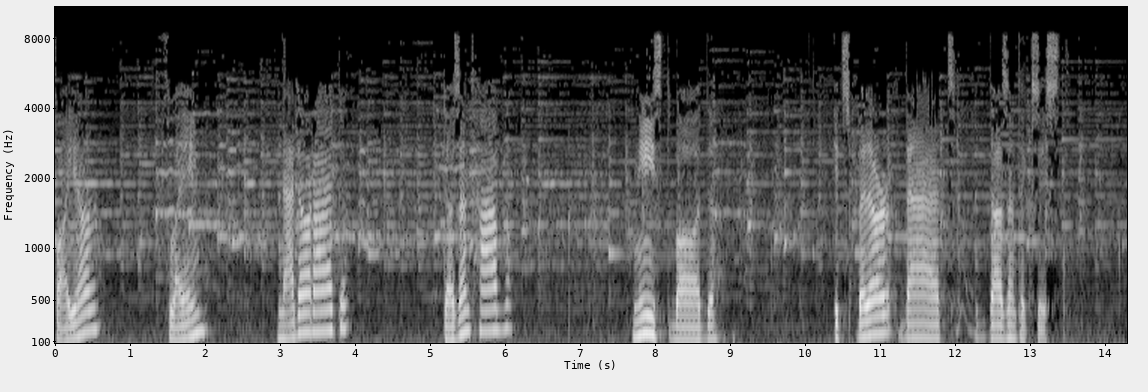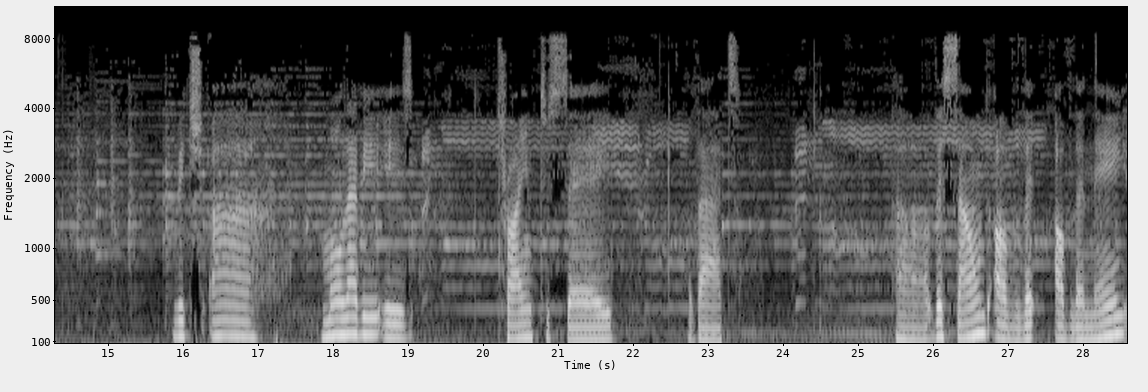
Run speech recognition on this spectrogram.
fire flame ندارد doesn't have نیست باد it's better that doesn't exist which uh, Molavi is trying to say that uh, the sound of the of the ney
